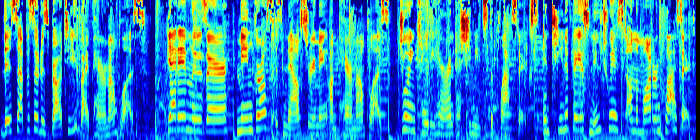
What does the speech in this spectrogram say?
This episode is brought to you by Paramount Plus. Get in, loser! Mean Girls is now streaming on Paramount Plus. Join Katie Heron as she meets the plastics in Tina Fey's new twist on the modern classic.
